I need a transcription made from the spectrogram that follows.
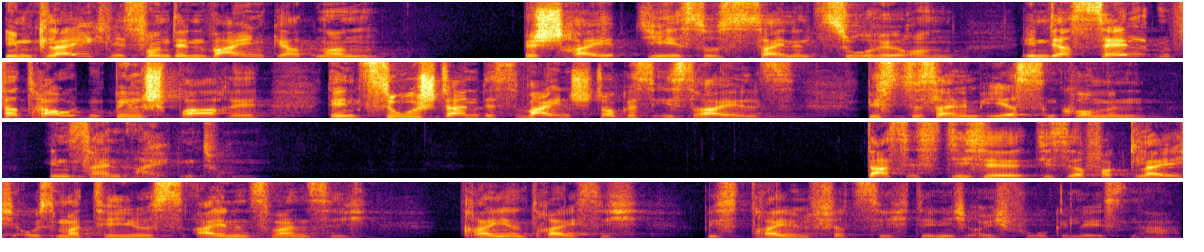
Im Gleichnis von den Weingärtnern beschreibt Jesus seinen Zuhörern, in derselben vertrauten Bildsprache den Zustand des Weinstockes Israels bis zu seinem ersten Kommen in sein Eigentum. Das ist diese, dieser Vergleich aus Matthäus 21, 33 bis 43, den ich euch vorgelesen habe.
